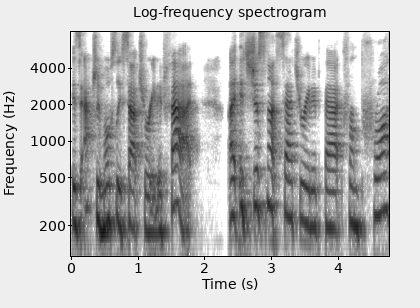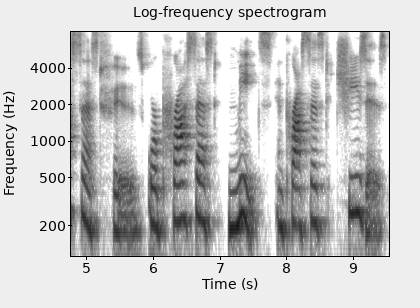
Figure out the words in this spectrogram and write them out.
is actually mostly saturated fat. Uh, it's just not saturated fat from processed foods or processed meats and processed cheeses.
